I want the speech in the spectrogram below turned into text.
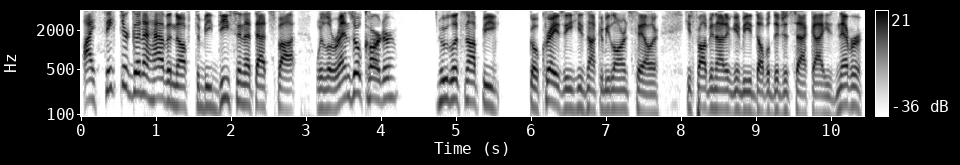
I think they're going to have enough to be decent at that spot with Lorenzo Carter, who, let's not be go crazy. He's not going to be Lawrence Taylor. He's probably not even going to be a double digit sack guy. He's never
